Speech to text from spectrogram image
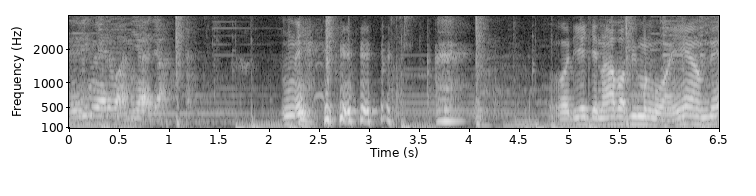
मेरी मेहरबानी आ जा और ये जनाब अभी मंगवाए हैं हमने।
